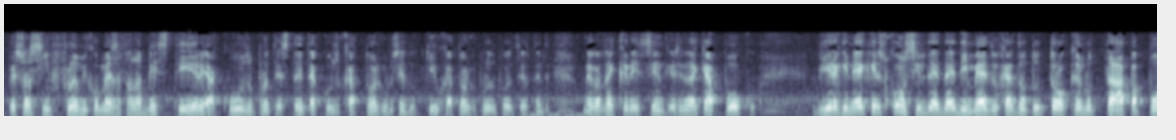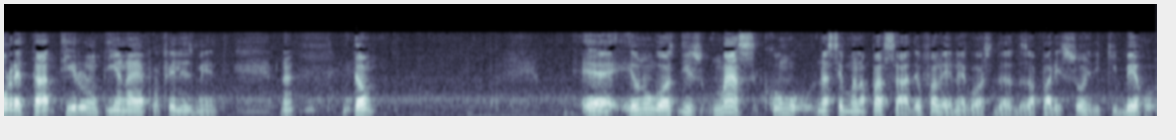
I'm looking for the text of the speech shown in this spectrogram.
o pessoal se inflama e começa a falar besteira, acusa o protestante, acusa o católico, não sei do que, o católico acusa o protestante. O negócio vai crescendo, crescendo. Daqui a pouco vira que nem aqueles concílios da Idade Média, os caras estão tudo trocando tapa, porretado. Tiro não tinha na época, felizmente. Né? Então, é, eu não gosto disso. Mas, como na semana passada eu falei negócio das, das aparições de Kiberro,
